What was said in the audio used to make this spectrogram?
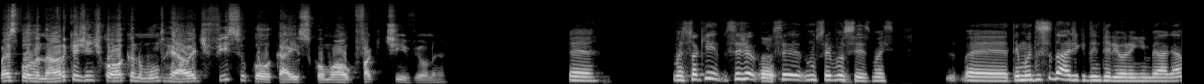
mas porra, na hora que a gente coloca no mundo real é difícil colocar isso como algo factível, né? É. Mas só que seja, você, não sei vocês, mas é, tem muita cidade aqui do interior aqui em BH,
